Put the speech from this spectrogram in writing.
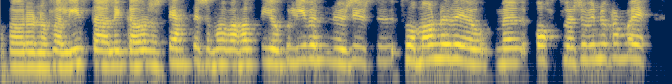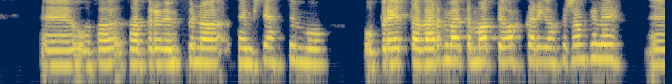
Og þá við náttúrulega líta líka á þessar stjættir sem hafa haldið í okkur lífinu í síðustu tvo mánuði og með bortlösu vinnuframvægi uh, og það, það ber að umbuna þeim stjættum og, og breyta verðmættamatti okkar í okkar samfélagi uh,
